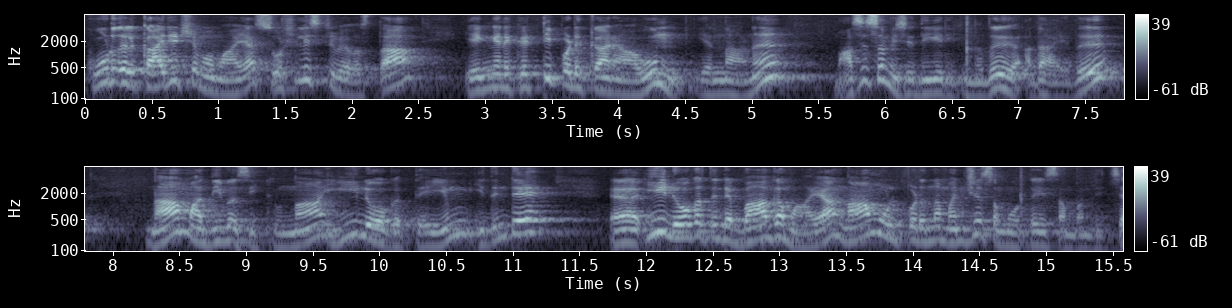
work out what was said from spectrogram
കൂടുതൽ കാര്യക്ഷമമായ സോഷ്യലിസ്റ്റ് വ്യവസ്ഥ എങ്ങനെ കെട്ടിപ്പടുക്കാനാവും എന്നാണ് മാസിസം വിശദീകരിക്കുന്നത്. അതായത് നാം അധിവസിക്കുന്ന ഈ ലോകത്തെയും ഇതിന്റെ ഈ ലോകത്തിന്റെ ഭാഗമായ നാം ഉൾപ്പെടുന്ന മനുഷ്യ സമൂഹത്തെയും സംബന്ധിച്ച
